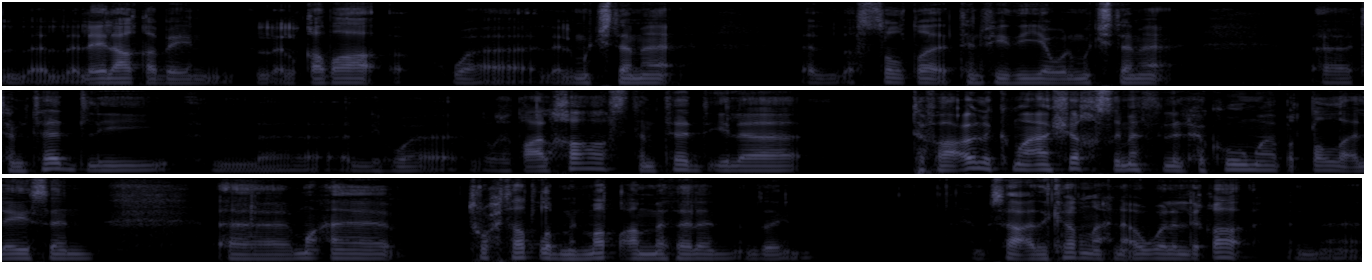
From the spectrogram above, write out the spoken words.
ال- العلاقة بين ال- القضاء والمجتمع السلطة التنفيذية والمجتمع آه، تمتد لي ال- اللي هو القطاع الخاص تمتد إلى تفاعلك مع شخص يمثل الحكومة بتطلع ليسن آه، مع تروح تطلب من مطعم مثلا زين. ساعة ذكرنا إحنا أول اللقاء إن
